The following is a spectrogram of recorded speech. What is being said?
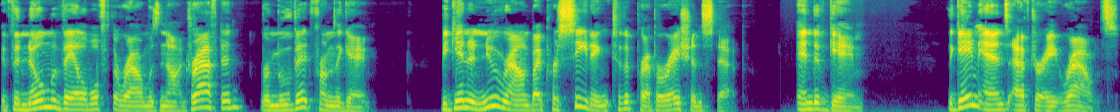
If the gnome available for the round was not drafted, remove it from the game. Begin a new round by proceeding to the preparation step. End of game. The game ends after 8 rounds.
